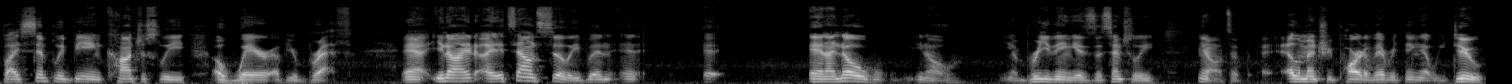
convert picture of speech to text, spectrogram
by simply being consciously aware of your breath. And you know, I, I, it sounds silly, but and, and, and I know you know, you know, breathing is essentially you know, it's a elementary part of everything that we do.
